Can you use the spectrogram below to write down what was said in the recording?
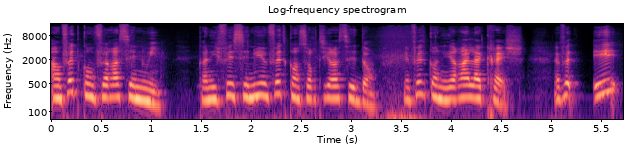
En fait, qu'on fera ses nuits. Quand il fait ses nuits, en fait, qu'on sortira ses dents. En fait, qu'on ira à la crèche. En fait, et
